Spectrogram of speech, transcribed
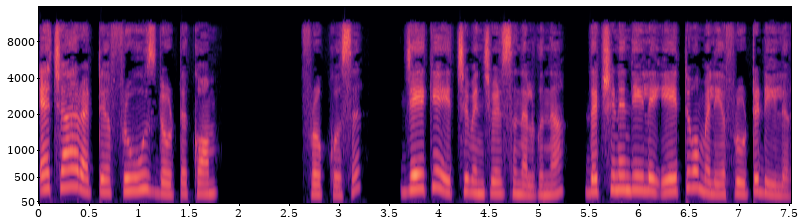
എച്ച് ആർ അറ്റ് ഫ്രൂസ് ഡോട്ട് കോം ഫ്രോക്കോസ് ജെ കെ എച്ച് വെഞ്ചുവേഴ്സ് നൽകുന്ന ദക്ഷിണേന്ത്യയിലെ ഏറ്റവും വലിയ ഫ്രൂട്ട് ഡീലർ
